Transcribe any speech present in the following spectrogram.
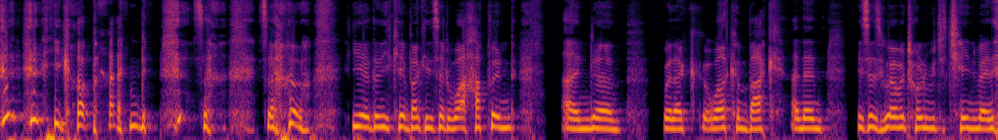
he got banned. So so yeah, then he came back and he said what happened, and um, we're like, welcome back. And then he says, whoever told me to change my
